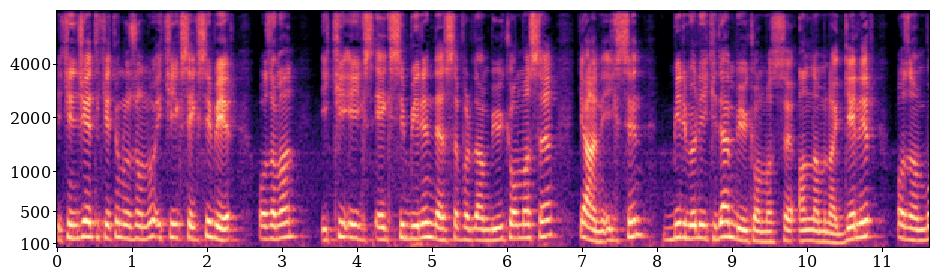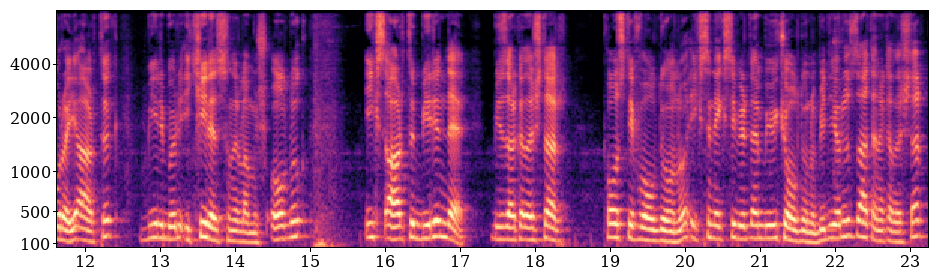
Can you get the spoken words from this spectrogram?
İkinci etiketin uzunluğu 2x eksi 1. O zaman 2x eksi 1'in de sıfırdan büyük olması yani x'in 1 bölü 2'den büyük olması anlamına gelir. O zaman burayı artık 1 bölü 2 ile sınırlamış olduk. x artı 1'in de biz arkadaşlar pozitif olduğunu, x'in eksi 1'den büyük olduğunu biliyoruz. Zaten arkadaşlar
